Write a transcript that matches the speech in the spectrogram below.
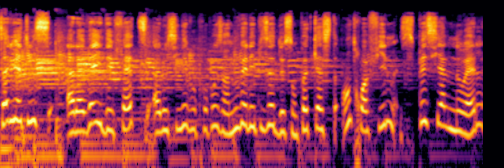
Salut à tous À la veille des fêtes, Allociné vous propose un nouvel épisode de son podcast en trois films, spécial Noël.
